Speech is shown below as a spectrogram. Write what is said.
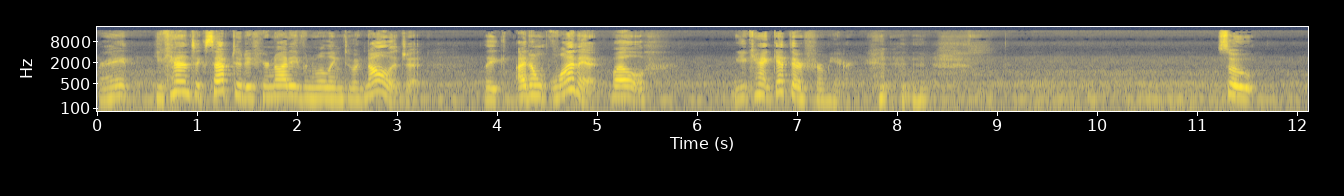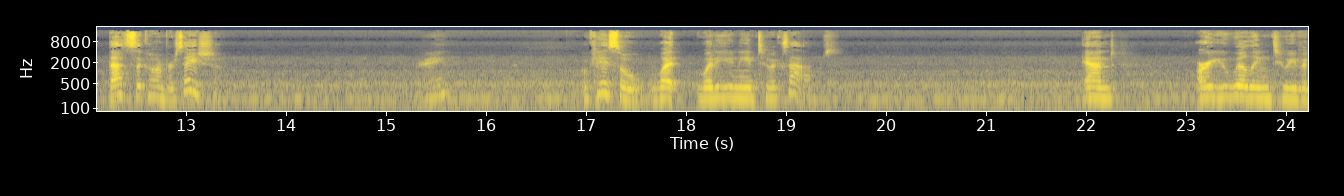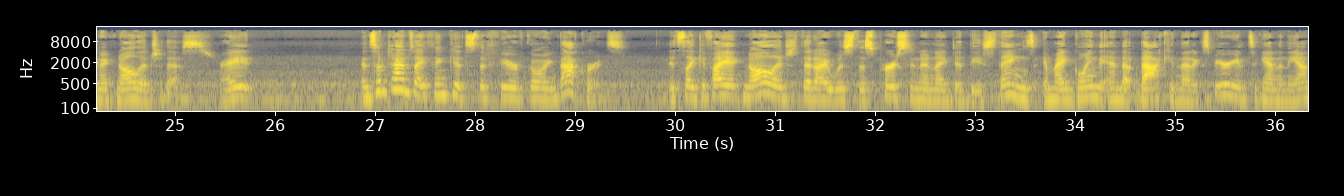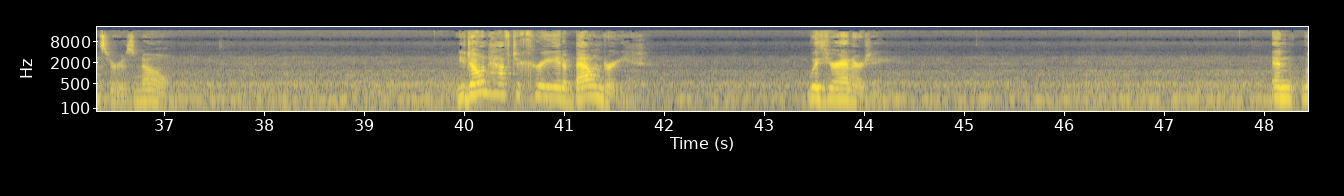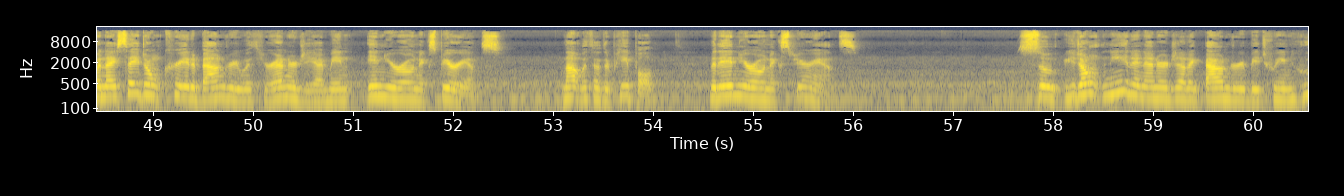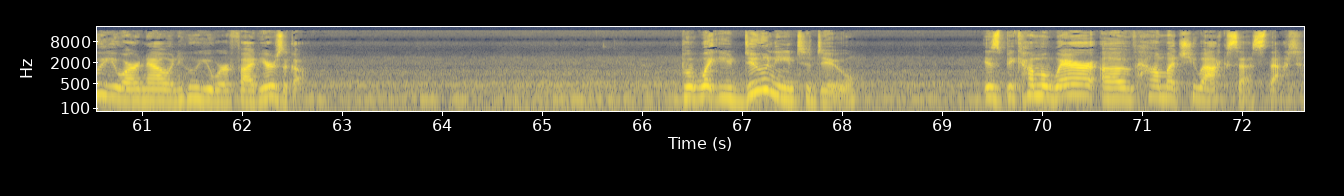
Right? You can't accept it if you're not even willing to acknowledge it. Like, I don't want it. Well, you can't get there from here. so that's the conversation. Right? Okay, so what what do you need to accept? And are you willing to even acknowledge this, right? And sometimes I think it's the fear of going backwards. It's like if I acknowledge that I was this person and I did these things, am I going to end up back in that experience again? And the answer is no. You don't have to create a boundary with your energy. And when I say don't create a boundary with your energy, I mean in your own experience, not with other people, but in your own experience. So you don't need an energetic boundary between who you are now and who you were five years ago. But what you do need to do is become aware of how much you access that.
